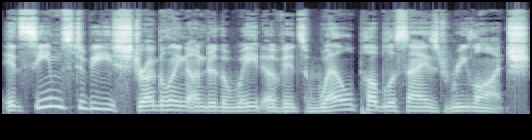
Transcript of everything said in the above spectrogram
it seems to be struggling under the weight of its well publicized relaunch.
